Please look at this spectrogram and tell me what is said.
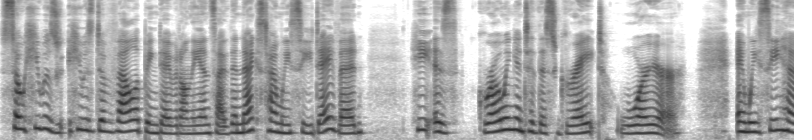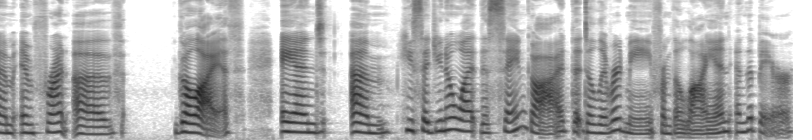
So he was he was developing David on the inside. The next time we see David, he is growing into this great warrior, and we see him in front of Goliath, and um, he said, You know what? The same God that delivered me from the lion and the bear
